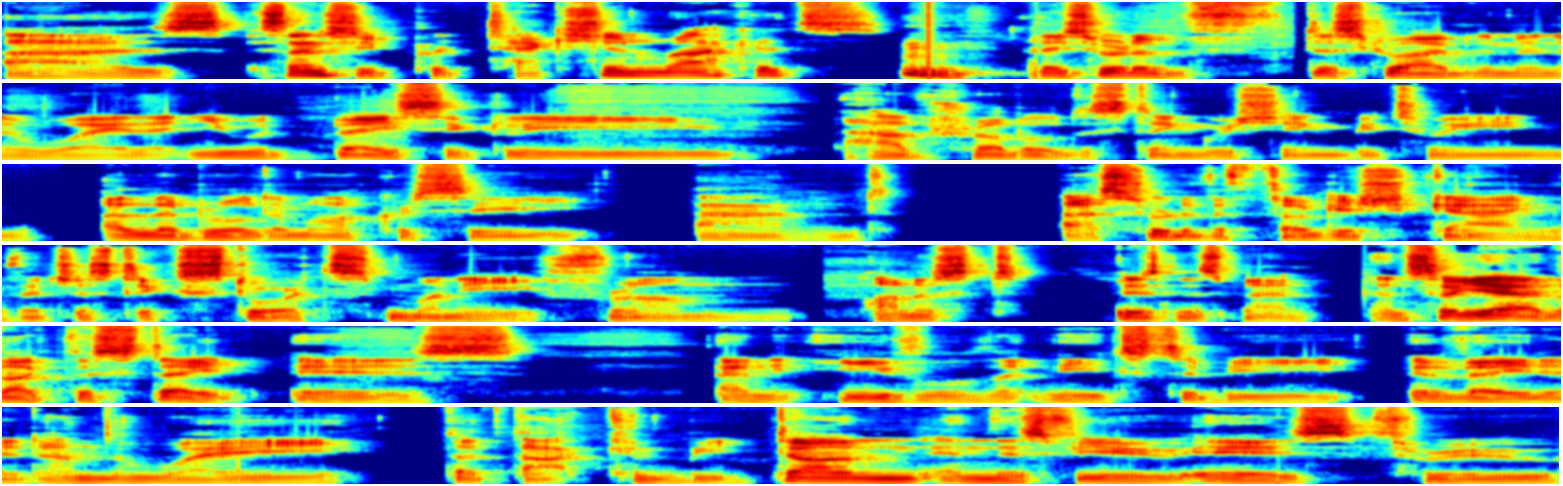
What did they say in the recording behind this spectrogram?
as essentially protection rackets. Mm. They sort of describe them in a way that you would basically have trouble distinguishing between a liberal democracy and a sort of a thuggish gang that just extorts money from honest businessmen. And so, yeah, like the state is an evil that needs to be evaded. And the way that that can be done in this view is through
